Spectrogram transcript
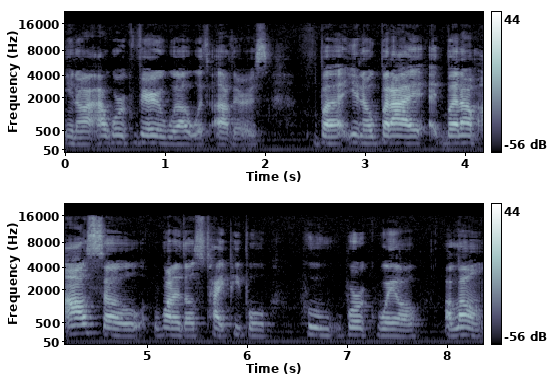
You know I work very well with others. But you know but I but I'm also one of those type people who work well alone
